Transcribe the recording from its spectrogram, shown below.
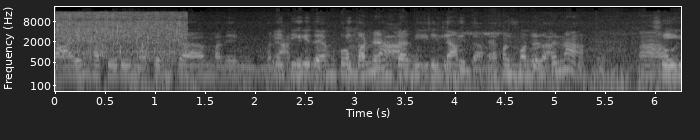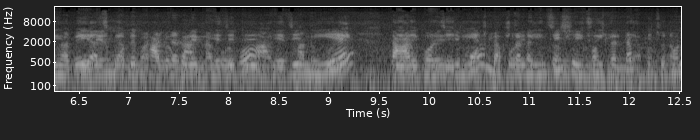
মায়ের হাতের এই মাটনটা মানে মানে এদিকে দেখো মাটনটা দিয়ে দিলাম। এখন মাটনটা না সেইভাবে এর মধ্যে ভালো করে ভেজে ভেজে নিয়ে তারপরে যে মশলা করে নিয়েছি সেই মশলাটা কিছুক্ষণ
